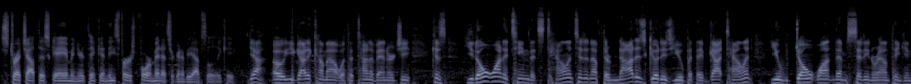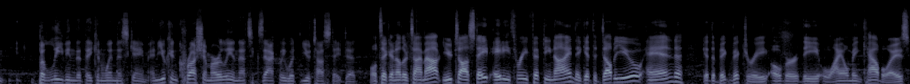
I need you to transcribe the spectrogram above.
stretch out this game and you're thinking these first four minutes are going to be absolutely key. Yeah. Oh, you got to come out with a ton of energy because you don't want a team that's talented enough. They're not as good as you, but they've got talent. You don't want them sitting around thinking, believing that they can win this game. And you can crush them early, and that's exactly what Utah State did. We'll take another timeout. Utah State 83 59. They get the W and get the big victory over the Wyoming Cowboys.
